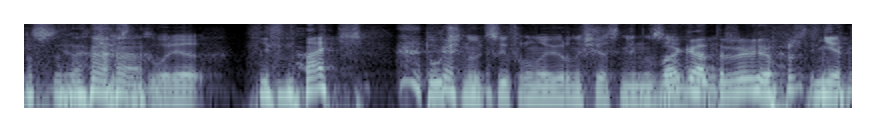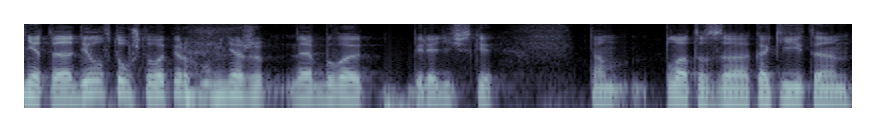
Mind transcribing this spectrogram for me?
Ну, Я, честно говоря, Не знаешь? Точную цифру, наверное, сейчас не назову. Богато живешь. Нет, нет, а дело в том, что, во-первых, у меня же э, бывают периодически там плата за какие-то...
